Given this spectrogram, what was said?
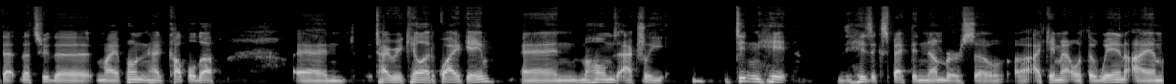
that that's who the my opponent had coupled up, and Tyreek Hill had a quiet game, and Mahomes actually didn't hit his expected numbers. So uh, I came out with the win. I am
